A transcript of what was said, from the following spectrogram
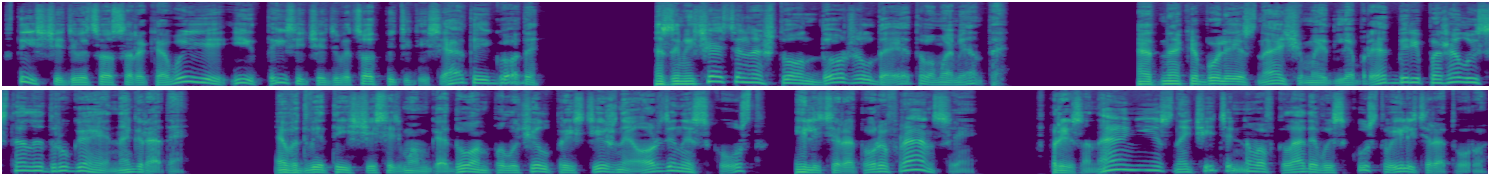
в 1940-е и 1950-е годы. Замечательно, что он дожил до этого момента. Однако более значимой для Брэдбери, пожалуй, стала другая награда. В 2007 году он получил престижный орден искусств и литературы Франции в признании значительного вклада в искусство и литературу.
